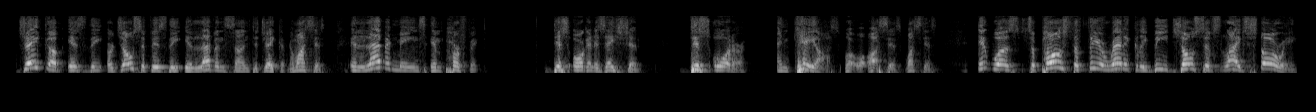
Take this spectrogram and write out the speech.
Jacob is the, or Joseph is the 11th son to Jacob. Now, watch this. 11 means imperfect, disorganization, disorder, and chaos. Watch this. Watch this. It was supposed to theoretically be Joseph's life story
